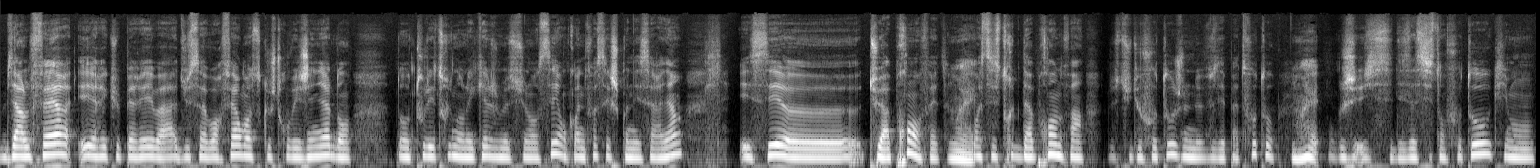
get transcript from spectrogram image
bien le faire et récupérer bah, du savoir-faire. Moi, ce que je trouvais génial dans, dans tous les trucs dans lesquels je me suis lancée, encore une fois, c'est que je connaissais rien. Et c'est euh, tu apprends en fait. Ouais. Moi, c'est ce truc d'apprendre. Enfin, le studio photo, je ne faisais pas de photos. Ouais. Donc, c'est des assistants photo qui m'ont.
